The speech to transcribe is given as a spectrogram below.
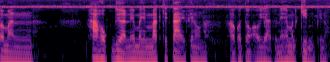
ประมาณห้าหกเดือนนี่มันมักจะตายพี่น้องนะเราก็ต้องเอายาตัวนี้ให้มันกินพี่น้อง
